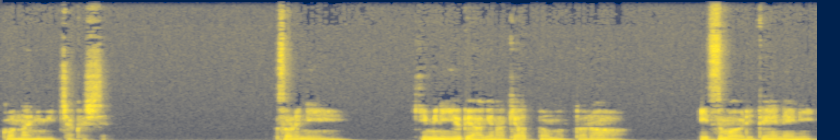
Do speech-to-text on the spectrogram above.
こんなに密着して。それに、君に指あげなきゃって思ったら、いつもより丁寧に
